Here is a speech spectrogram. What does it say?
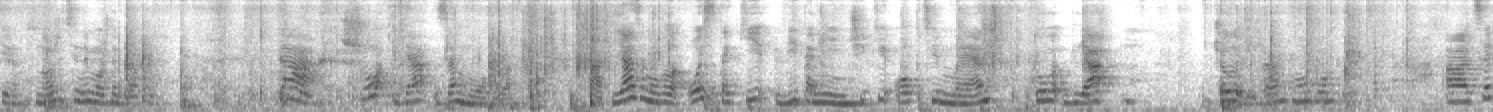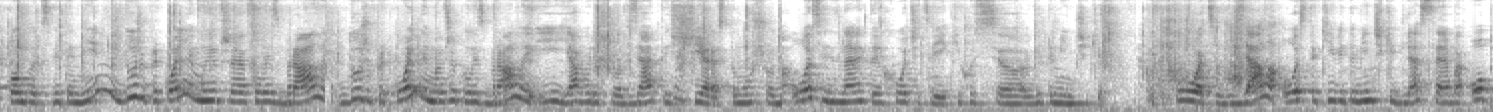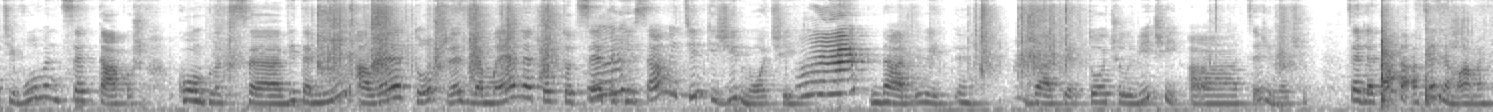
Кіра, ножиці не можна брати. Так, що я замовила? Так, я замовила ось такі вітамінчики Optimen. То для чоловіка мого. А це комплекс вітамін. Дуже прикольний. Ми вже колись брали. Дуже прикольний. Ми вже колись брали, і я вирішила взяти ще раз, тому що на осінь, знаєте, хочеться якихось е, вітамінчиків. Потім взяла ось такі вітамінчики для себе. OptiWoman це також комплекс е, вітамін, але то вже для мене. Тобто це такий самий, тільки жіночий. Да, диви, е, да, то чоловічий, а це жіночий. Це для тата, а це для мами.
